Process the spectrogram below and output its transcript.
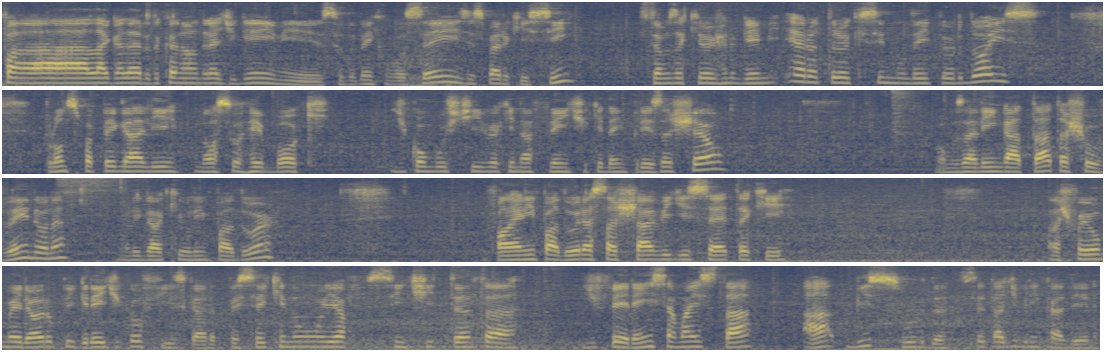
Fala galera do canal Andrade Games, tudo bem com vocês? Espero que sim. Estamos aqui hoje no game Euro Truck Simulator 2, prontos para pegar ali nosso reboque de combustível aqui na frente aqui da empresa Shell. Vamos ali engatar, tá chovendo né? Vou ligar aqui o limpador. Falar em limpador, essa chave de seta aqui. Acho que foi o melhor upgrade que eu fiz, cara. Pensei que não ia sentir tanta diferença, mas tá absurda. Você tá de brincadeira.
